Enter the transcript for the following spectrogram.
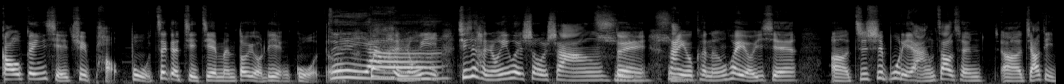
高跟鞋去跑步，这个姐姐们都有练过的，对呀，不然很容易，其实很容易会受伤，对，那有可能会有一些呃姿势不良，造成呃脚底。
